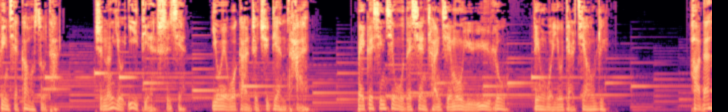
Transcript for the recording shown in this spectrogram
并且告诉他，只能有一点时间，因为我赶着去电台。每个星期五的现场节目与预录令我有点焦虑。好的，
